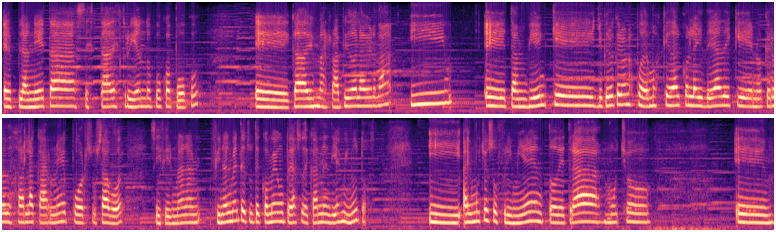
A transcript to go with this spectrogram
el planeta se está destruyendo poco a poco, eh, cada vez más rápido la verdad, y también que yo creo que no nos podemos quedar con la idea de que no quiero dejar la carne por su sabor, si finalmente tú te comes un pedazo de carne en 10 minutos. Y hay mucho sufrimiento detrás, mucho... Eh,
